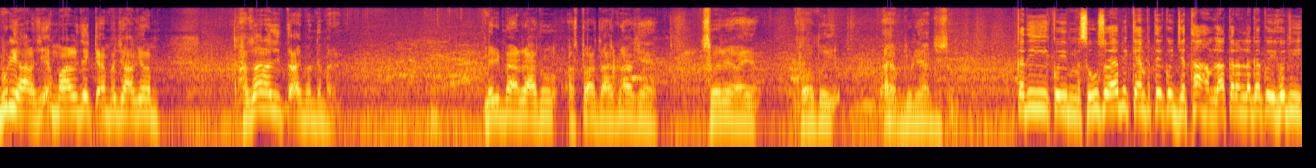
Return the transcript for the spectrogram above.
ਬੁਰੀ ਹਾਲਤ ਸੀ ਅੰਬਾਲੇ ਦੇ ਕੈਂਪ ਜਾ ਕੇ ਹਜ਼ਾਰਾਂ ਦੀ ਤਾਜ ਬੰਦੇ ਮਰੇ ਮੇਰੀ ਭੈਣ ਰਾਤ ਨੂੰ ਹਸਪਤਾਲ ਦਾਖਲ ਕਰਾ ਕੇ ਸਵੇਰੇ ਆਏ ਬਹੁਤ ਹੋਈ ਐਬ ਜੁੜਿਆ ਜਿਸਮ ਕਦੀ ਕੋਈ ਮਹਿਸੂਸ ਹੋਇਆ ਵੀ ਕੈਂਪ ਤੇ ਕੋਈ ਜੱਥਾ ਹਮਲਾ ਕਰਨ ਲੱਗਾ ਕੋਈ ਇਹੋ ਜੀ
